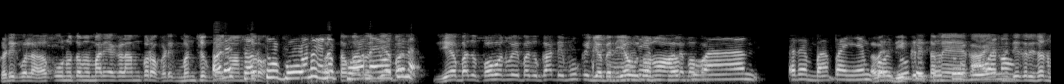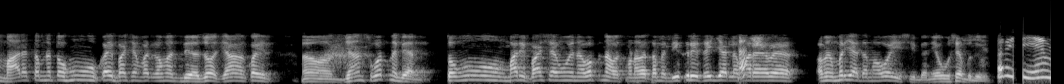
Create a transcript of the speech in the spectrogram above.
ઘડીક ઓલા હકુ નું તમે મારી આગળ આમ કરો ઘડીક મનસુખભાઈ નું આમ કરો. ભુવાનો એનો ફોન જે આવ્યો છે ને. બાજુ- જે બાજુ પવન હોય બાજુ ગાડી મૂકી દો બેન એવું તો ન હાલે બાપા. અરે બાપા એમ કહું છું કે દીકરી તમે એક આયતની દીકરી છો ને મારે તમને તો હું કઈ ભાષામાં વાત કરું? અમે જો જ્યાં કોઈ જ્યાં હોત ને બેન? તો હું મારી ભાષા હું એને અપનાવત પણ હવે તમે દીકરી થઈ ગયા એટલે મારે હવે અમે મર્યાદામાં હોઈએ છીએ બેન એવું છે બધું? અરે એમ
